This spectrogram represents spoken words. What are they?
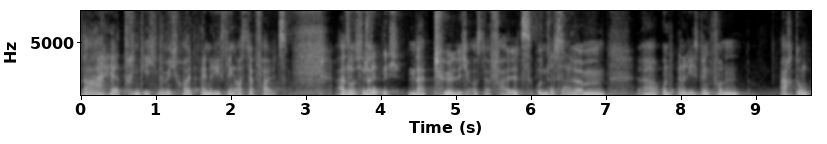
daher trinke ich nämlich heute ein Riesling aus der Pfalz. Also Selbstverständlich. Na, natürlich aus der Pfalz und, ähm, äh, und ein Riesling von, Achtung,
